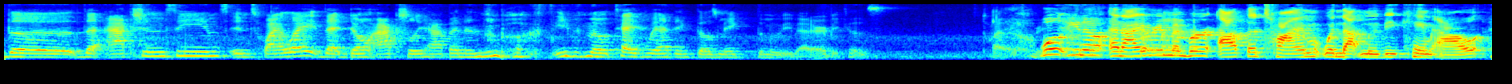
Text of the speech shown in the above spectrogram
the the action scenes in Twilight that don't actually happen in the books, even though technically I think those make the movie better because. Twilight's pretty Well, you know, and I remember at the time when that movie came out,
